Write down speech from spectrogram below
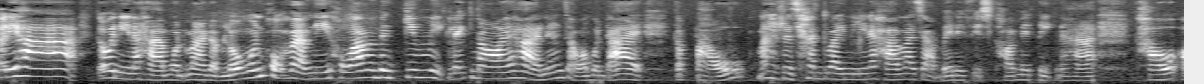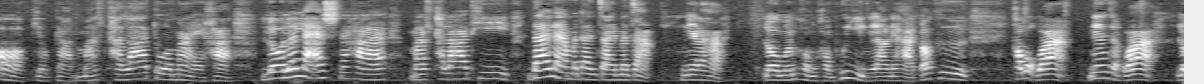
วัสดีค่ะ ก็วันนี้นะคะมดมากับโลม้วนผมแบบนี้ เพราะว่ามันเป็นกิมมิคเล็กน้อยค่ะ เนื่องจากว่ามดได้กระเป๋ามหัศจรรย์ใบนี้นะคะ มาจาก Benefit Cosmetic นะคะ เขาออกเกี่ยวกับมัสคาร่าตัวใหม่ค่ะ Roller Lash นะคะมัสคาร่าที่ได้แรงบันดาลใจมาจากเนี่ยแหละค่ะโลม้วนผมของผู้หญิงเราเนี่ยค่ะก็คือเขาบอกว่าเนื่องจากว่าโล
